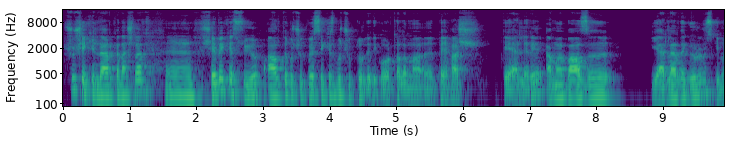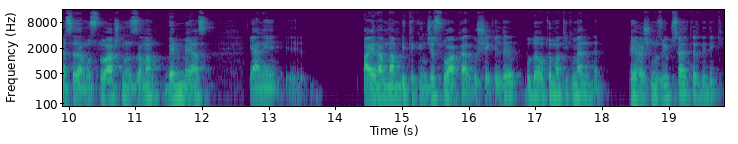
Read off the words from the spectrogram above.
şu şekilde arkadaşlar e, şebeke suyu 6,5 ve 8,5'tur dedik ortalama e, pH değerleri. Ama bazı yerlerde görürüz ki mesela musluğu açtığınız zaman bembeyaz yani e, ayrandan bir tıkınca su akar bu şekilde. Bu da otomatikmen pH'ımızı yükseltir dedik.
